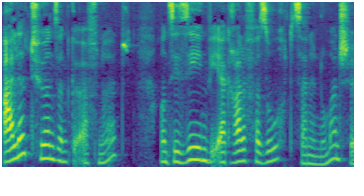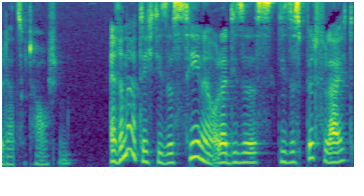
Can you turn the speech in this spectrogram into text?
Alle Türen sind geöffnet und sie sehen, wie er gerade versucht, seine Nummernschilder zu tauschen. Erinnert dich diese Szene oder dieses, dieses Bild vielleicht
